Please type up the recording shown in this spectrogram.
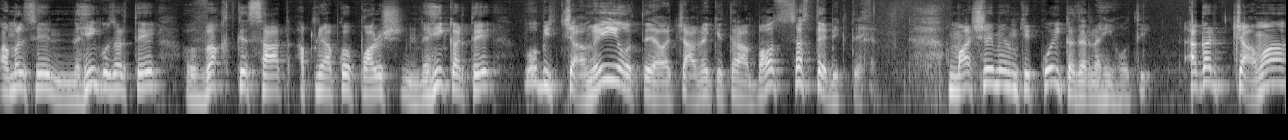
عمل سے نہیں گزرتے، وقت کے ساتھ اپنے آپ کو پالش نہیں کرتے، وہ بھی چاویں ہی ہوتے ہیں اور چاویں کی طرح بہت سستے بکتے ہیں۔ معاشرے میں ان کی کوئی قدر نہیں ہوتی۔ اگر چاواں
